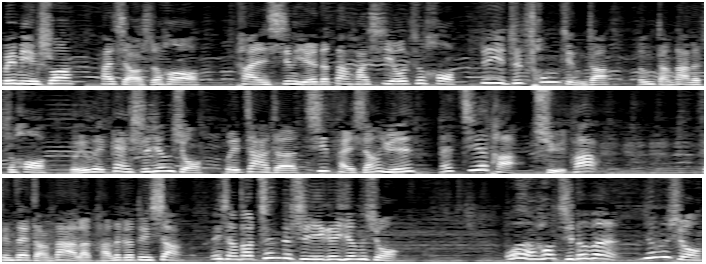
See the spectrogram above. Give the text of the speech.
闺蜜说。他小时候看星爷的《大话西游》之后，就一直憧憬着，等长大了之后，有一位盖世英雄会驾着七彩祥云来接他、娶她。现在长大了，谈了个对象，没想到真的是一个英雄。我很好奇的问：“英雄？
